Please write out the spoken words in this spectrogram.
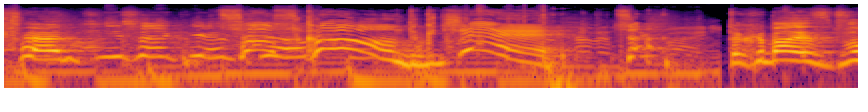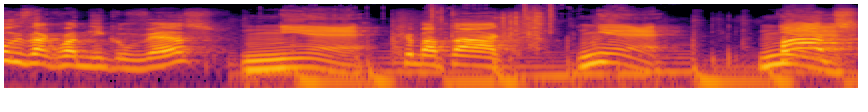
Franciszek jest... Co, skąd? Gdzie? Co? To chyba jest dwóch zakładników, wiesz? Nie, Chyba tak. nie, nie. Patrz!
